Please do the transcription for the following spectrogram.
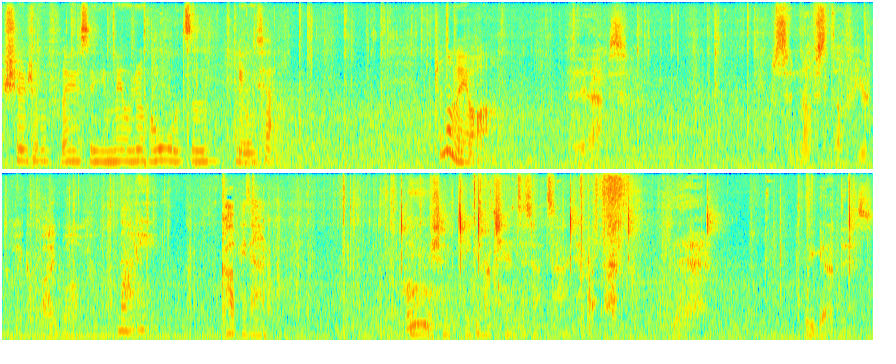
Make sure 这个 place 已经没有任何物资留下。真的没有啊？Yes. There's enough stuff here to make a pipe bomb. 哪里？Copy that. Maybe we should have taken our chances outside. Nah. We got this.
